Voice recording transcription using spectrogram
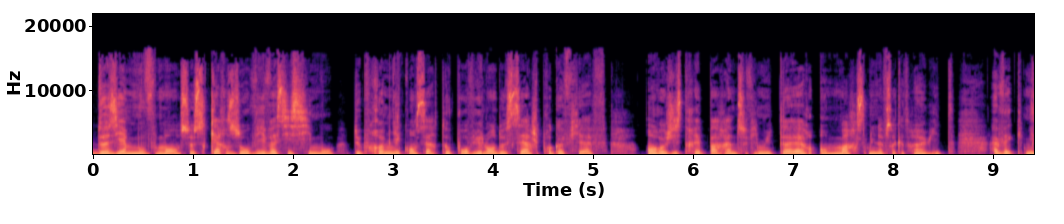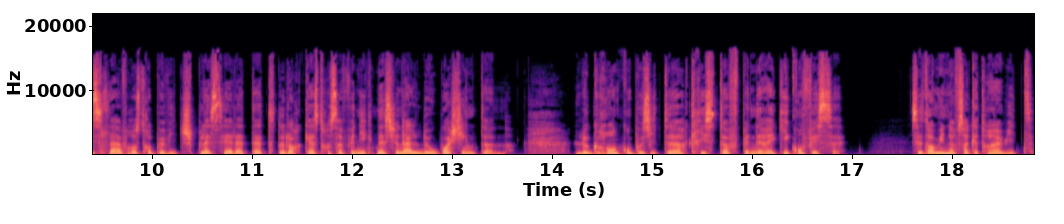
Deuxième mouvement, ce scherzo vivacissimo du premier concerto pour violon de Serge Prokofiev, enregistré par Anne-Sophie Mutter en mars 1988, avec Mislav Rostropovitch placé à la tête de l'Orchestre symphonique national de Washington. Le grand compositeur Christophe Penderecki confessait. C'est en 1988,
